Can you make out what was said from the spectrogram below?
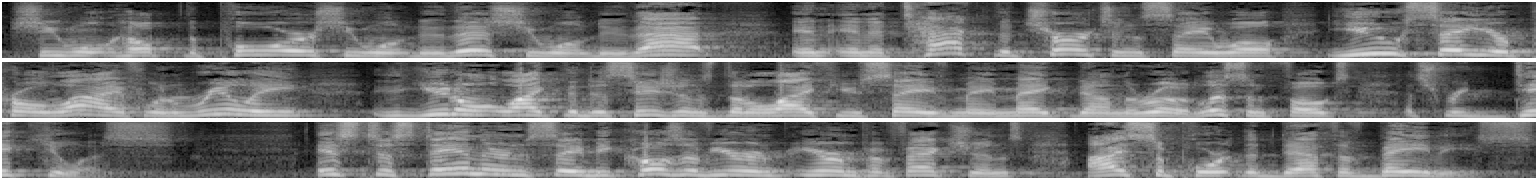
She won't help the poor, she won't do this, she won't do that, and, and attack the church and say, well, you say you're pro life when really you don't like the decisions that a life you save may make down the road. Listen, folks, it's ridiculous. It's to stand there and say, because of your, your imperfections, I support the death of babies.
